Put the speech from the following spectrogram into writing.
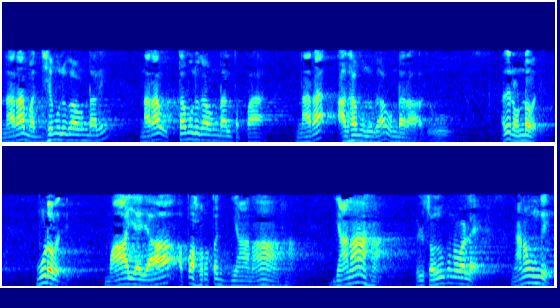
నర మధ్యములుగా ఉండాలి. నర ఉత్తములుగా ఉండాలి తప్ప నర అధములుగా ఉండరాదు. అది రెండవది. మూడవది. మాయయా అపహృత జ్ఞానా జ్ఞానా వీళ్ళు చదువుకున్న వాళ్ళే. జ్ఞానం ఉంది.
